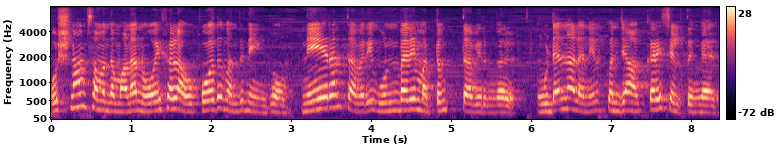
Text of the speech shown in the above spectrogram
உஷ்ணம் சம்பந்தமான நோய்கள் அவ்வப்போது வந்து நீங்கும். நேரம் தவறி உண்பதை மட்டும் தவிருங்கள். உடல் நலனில் கொஞ்சம் அக்கறை செலுத்துங்கள்.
